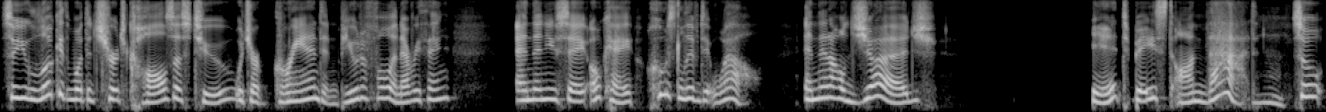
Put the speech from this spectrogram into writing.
So you look at what the church calls us to, which are grand and beautiful and everything, and then you say, okay, who's lived it well? And then I'll judge it based on that. Mm. So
